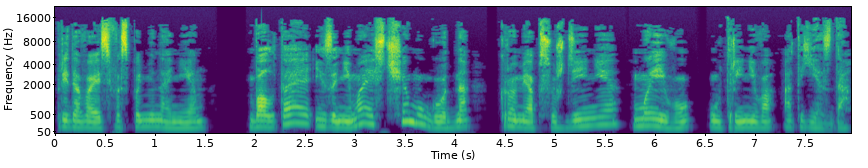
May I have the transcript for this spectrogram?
предаваясь воспоминаниям, болтая и занимаясь чем угодно, кроме обсуждения моего утреннего отъезда.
